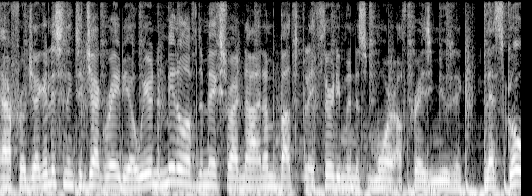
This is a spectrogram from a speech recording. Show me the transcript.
Afrojack. You're listening to Jacked Radio. We're in the middle of the mix right now, and I'm about to play 30 minutes more of crazy music. Let's go!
